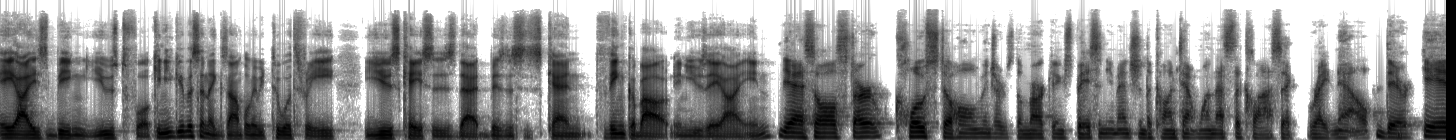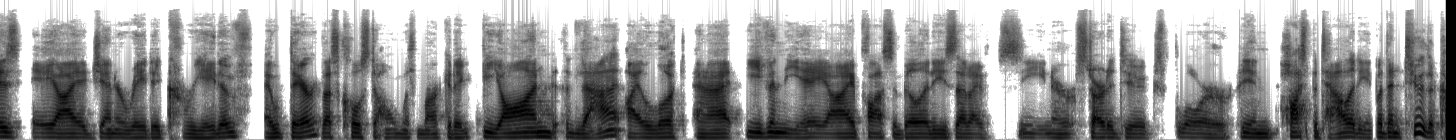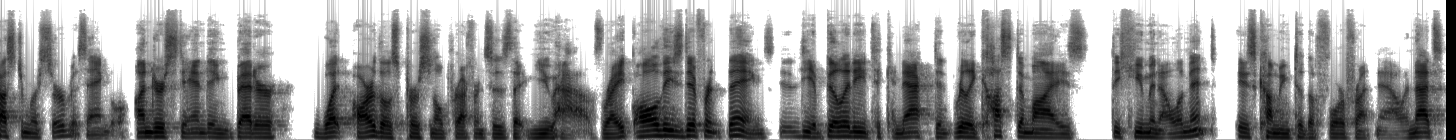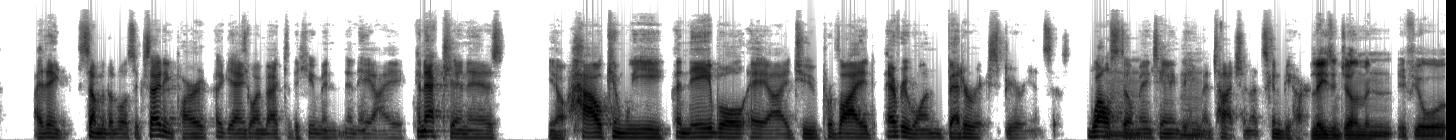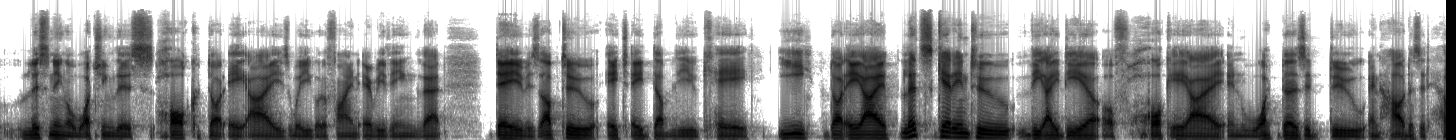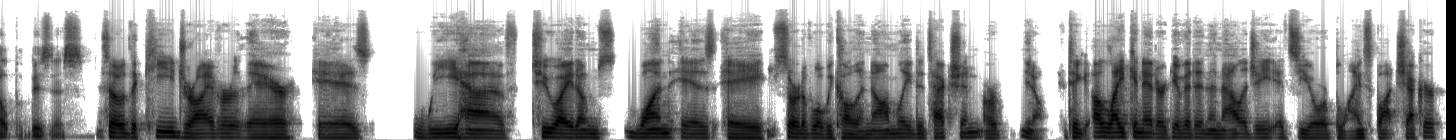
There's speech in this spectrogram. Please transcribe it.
AI is being used for. Can you give us an example, maybe two or three use cases that businesses can think about and use AI in? Yeah, so I'll start close to home in terms of the marketing space. And you mentioned the content one, that's the classic right now. There is AI generated creative out there that's close to home with marketing. Beyond that, I look at even the AI possibilities that I've seen or started to explore in hospitality, but then two, the customer service angle, understanding better what are those personal preferences that you have, right? All these different things, eh, the ability to connect and really customize the human element is coming to the forefront now. And that's, I think, some of the most exciting part. Again, going back to the human and AI connection is you know how can we enable ai to provide everyone better experiences while still mm, maintaining the mm. human touch and that's going to be hard ladies and gentlemen if you're listening or watching this hawke.ai is where you go to find everything that dave is up to h-a-w-k e.ai. Let's get into the idea of Hawke AI and what does it do and how does it help business? So the key driver there is we have two items. One is a sort of what we call anomaly detection, or, you know, to liken it or give it an analogy, it's your blind spot checker.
